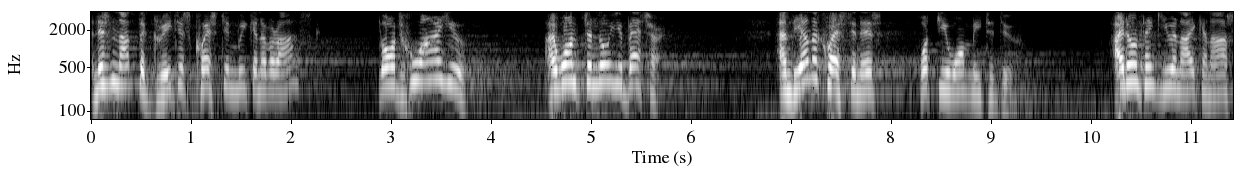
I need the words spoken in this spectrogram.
And isn't that the greatest question we can ever ask? Lord, who are you? I want to know you better. And the other question is, what do you want me to do? I don't think you and I can ask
